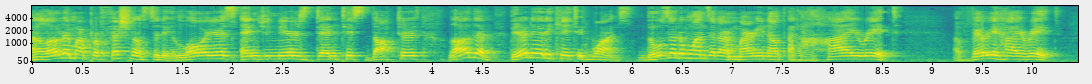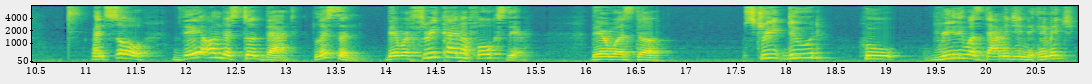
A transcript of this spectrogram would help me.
and a lot of them are professionals today. Lawyers engineers dentists doctors a lot of them they're dedicated ones. Those are the ones that are marrying out at a high rate a very high rate. And so they understood that listen there were three kind of folks there. There was the street dude who really was damaging the image.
